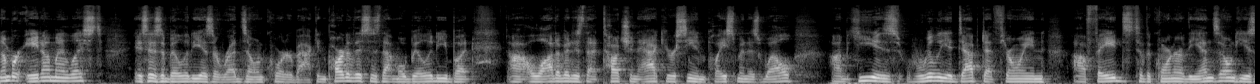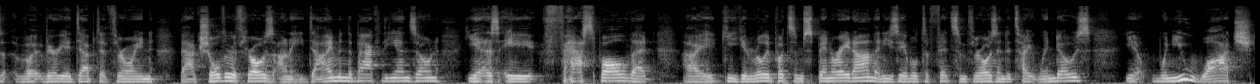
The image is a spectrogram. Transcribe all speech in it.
Number eight on my list is his ability as a red zone quarterback. And part of this is that mobility, but uh, a lot of it is that touch and accuracy and placement as well. Um, he is really adept at throwing uh, fades to the corner of the end zone. He's very adept at throwing back shoulder throws on a dime in the back of the end zone. He has a fastball that uh, he can really put some spin rate on that he's able to fit some throws into tight windows. You know, when you watch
